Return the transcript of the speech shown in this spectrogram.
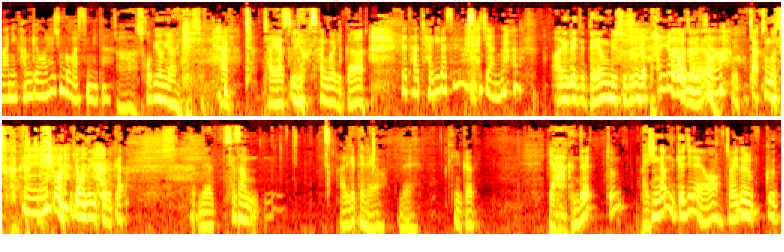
많이 감경을 해준 것 같습니다. 아 소비용이라는 게다 자- 자기가 쓰려고 산 거니까. 근데 다 자기가 쓰려고 사지 않나? 아니 근데 이제 대형 밀수들은 왜 팔려고 아, 하잖아요. 그렇죠. 짝퉁 것도 네. 들어오는 경우들이 있고 그러니까 네 새삼 알게 되네요. 네 그러니까 야 근데 좀 배신감 느껴지네요. 저희들 그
